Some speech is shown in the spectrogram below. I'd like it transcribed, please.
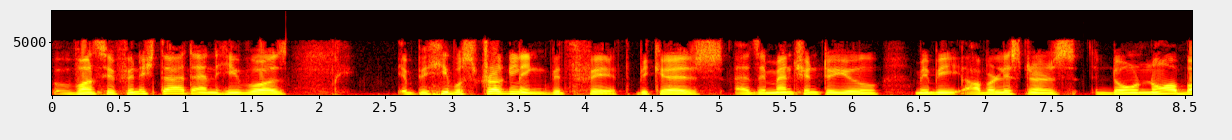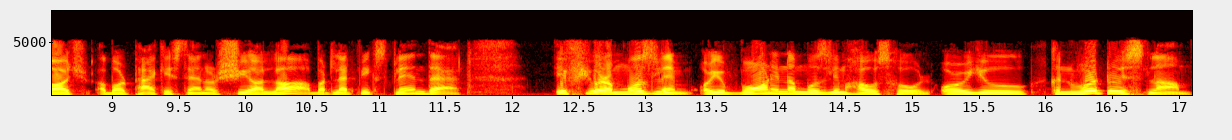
once he finished that, and he was he was struggling with faith because, as I mentioned to you, maybe our listeners don't know about about Pakistan or Sharia law, but let me explain that if you are a Muslim or you're born in a Muslim household or you convert to Islam,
